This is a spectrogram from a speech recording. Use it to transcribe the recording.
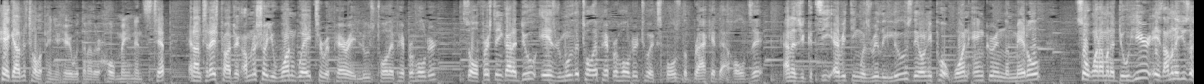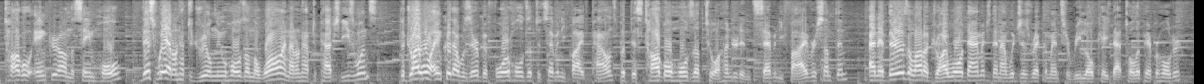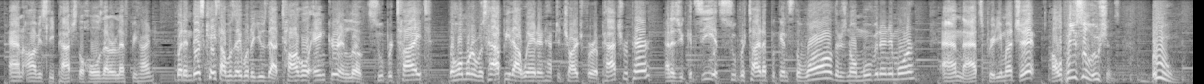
Hey guys, Mr. Jalapeno here with another home maintenance tip. And on today's project, I'm going to show you one way to repair a loose toilet paper holder. So first thing you got to do is remove the toilet paper holder to expose the bracket that holds it. And as you can see, everything was really loose. They only put one anchor in the middle. So what I'm going to do here is I'm going to use a toggle anchor on the same hole. This way I don't have to drill new holes on the wall and I don't have to patch these ones. The drywall anchor that was there before holds up to 75 pounds, but this toggle holds up to 175 or something. And if there is a lot of drywall damage, then I would just recommend to relocate that toilet paper holder and obviously patch the holes that are left behind. But in this case, I was able to use that toggle anchor and look super tight. The homeowner was happy that way I didn't have to charge for a patch repair. And as you can see, it's super tight up against the wall. There's no moving anymore. And that's pretty much it. Jalapeno Solutions. Boom!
